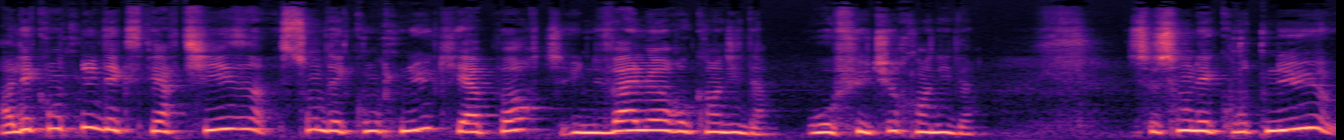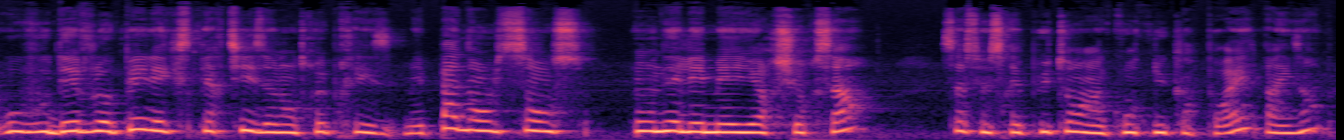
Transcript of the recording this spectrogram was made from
Alors, les contenus d'expertise sont des contenus qui apportent une valeur au candidat ou au futur candidat. Ce sont les contenus où vous développez l'expertise de l'entreprise, mais pas dans le sens on est les meilleurs sur ça, ça ce serait plutôt un contenu corporate par exemple,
